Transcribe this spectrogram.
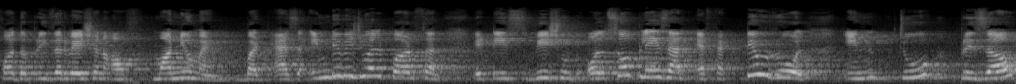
for the preservation of monument. But as an individual person, it is we should also plays an effective role in to preserve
